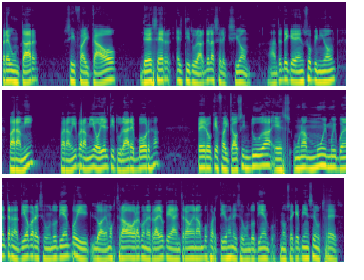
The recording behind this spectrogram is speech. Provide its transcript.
preguntar si Falcao debe ser el titular de la selección. Antes de que den su opinión, para mí, para mí, para mí hoy el titular es Borja, pero que Falcao sin duda es una muy muy buena alternativa para el segundo tiempo y lo ha demostrado ahora con el Rayo que ha entrado en ambos partidos en el segundo tiempo. No sé qué piensen ustedes.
